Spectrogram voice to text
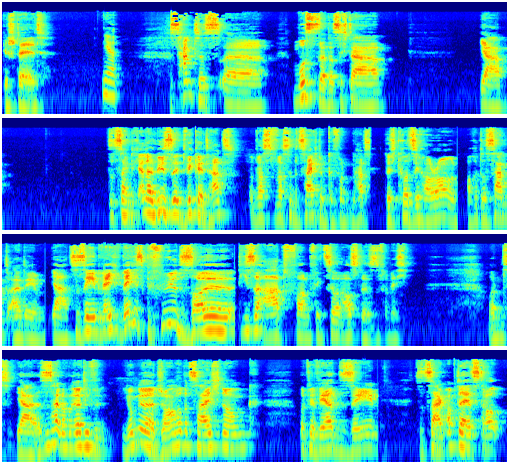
gestellt. Ja. Interessantes äh, Muster, das sich da ja sozusagen durch Analyse entwickelt hat und was, was eine Bezeichnung gefunden hat durch Cozy Horror und auch interessant halt eben, ja, zu sehen, welch, welches Gefühl soll diese Art von Fiktion auslösen für mich. Und ja, es ist halt noch eine relativ junge Genrebezeichnung und wir werden sehen, sozusagen, ob da jetzt drau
